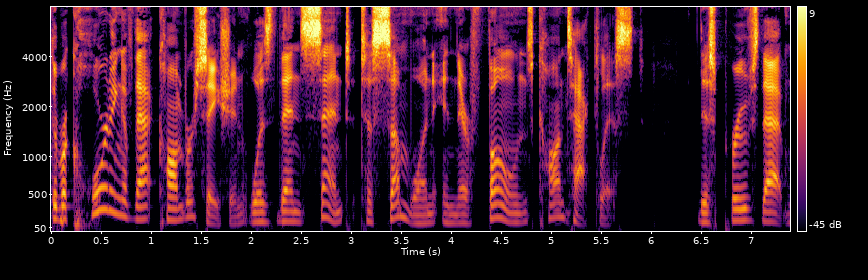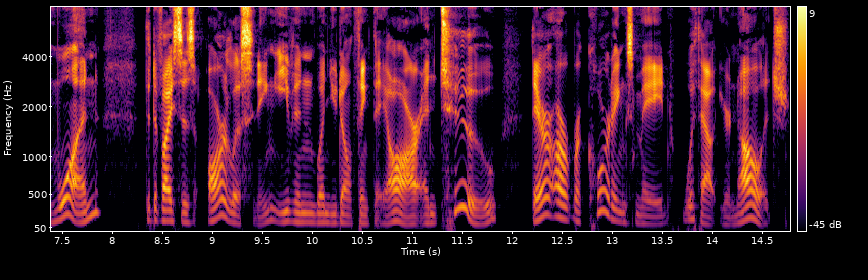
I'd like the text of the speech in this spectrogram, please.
The recording of that conversation was then sent to someone in their phone's contact list. This proves that one, the devices are listening even when you don't think they are, and two, there are recordings made without your knowledge.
